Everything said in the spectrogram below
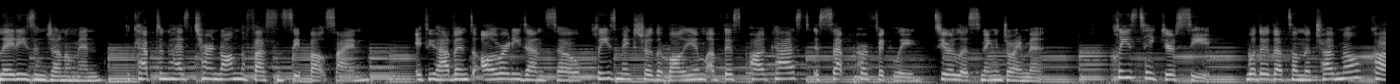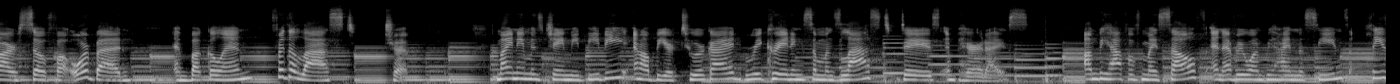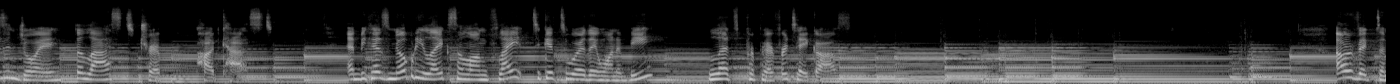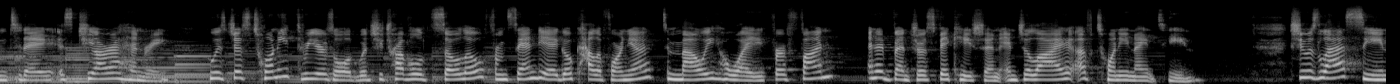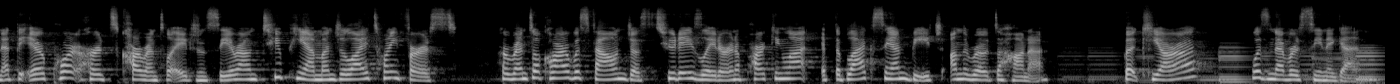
Ladies and gentlemen, the captain has turned on the fasten seatbelt sign. If you haven't already done so, please make sure the volume of this podcast is set perfectly to your listening enjoyment. Please take your seat, whether that's on the treadmill, car, sofa, or bed, and buckle in for the last trip. My name is Jaimie Beebe, and I'll be your tour guide, recreating someone's last days in paradise. On behalf of myself and everyone behind the scenes, please enjoy the Last Trip podcast. And because nobody likes a long flight to get to where they want to be, let's prepare for takeoff. Our victim today is Khiara Henry, who is just 23 years old when she traveled solo from San Diego, California to Maui, Hawaii for a fun and adventurous vacation in July of 2019. She was last seen at the Airport Hertz car rental agency around 2 p.m. on July 21st. Her rental car was found just two days later in a parking lot at the Black Sand Beach on the road to Hana. But Khiara was never seen again.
